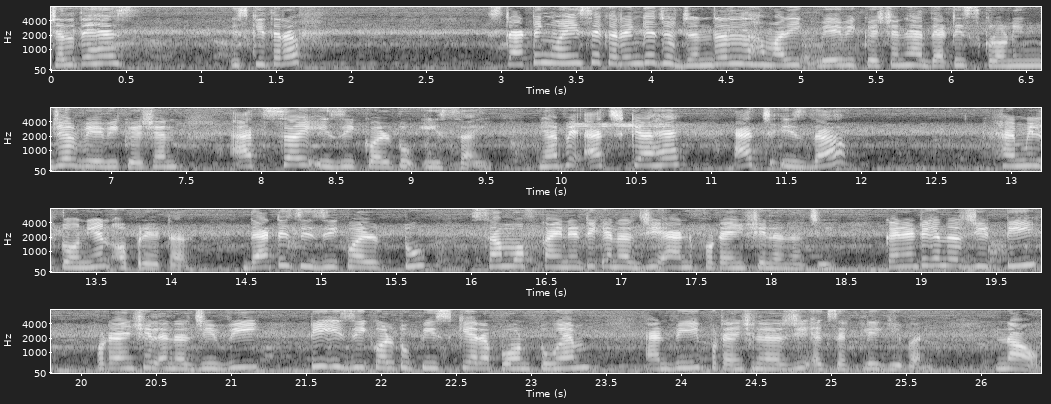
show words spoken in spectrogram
चलते हैं इसकी तरफ़. स्टार्टिंग वहीं से करेंगे जो जनरल हमारी वेव इक्वेशन है that is Schrodinger wave equation H psi is equal to E psi यहाँ पे एच क्या है? H is the Hamiltonian operator that is is equal to sum of kinetic energy and potential energy kinetic energy T potential energy V. T is equal to P square upon 2m and V potential energy exactly given. Now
